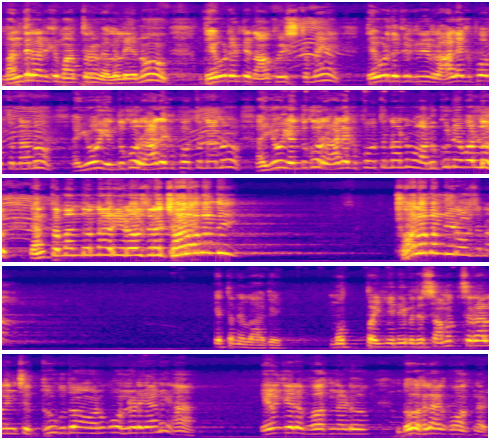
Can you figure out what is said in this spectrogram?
మందిరానికి మాత్రం వెళ్ళలేను. దేవుడు అంటే నాకు ఇష్టమే. దేవుడి దగ్గరికి నేను రాలేకపోతున్నాను. అయ్యో ఎందుకో రాలేకపోతున్నాను? అయ్యో ఎందుకో రాలేకపోతున్నాను అనుకునే వాళ్ళు ఎంతమంది ఉన్నారు ఈ రోజున? చాలా మంది చాలా మంది ఈ రోజున. ఇతనిలాగే ముప్పై ఎనిమిది సంవత్సరాల నుంచి దూకుదాం అనుకో ఉన్నాడు కానీ ఏం చేయలేకపోతున్నాడు? దూకలేకపోతున్నాడు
